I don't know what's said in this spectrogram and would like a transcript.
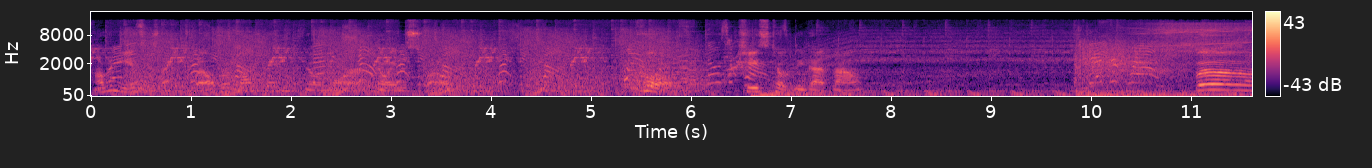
How many is this? Like 12 or something? No more. No, it is 12. Cool. She's totally dead now. Boom!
